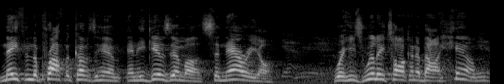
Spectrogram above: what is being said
Nathan the prophet comes to him and he gives him a scenario where he's really talking about him.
